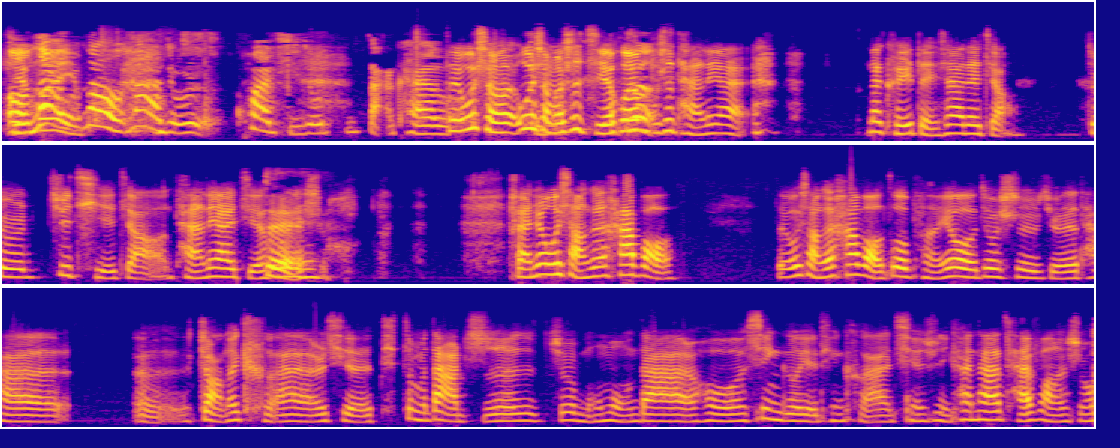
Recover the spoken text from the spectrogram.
哦，结婚那那那就是话题就打开了。对，为什么为什么是结婚那不是谈恋爱？那可以等一下再讲，就是具体讲谈恋爱结婚的时候。反正我想跟哈宝，对我想跟哈宝做朋友，就是觉得他呃长得可爱，而且这么大只，就萌萌哒，然后性格也挺可爱谦虚。你看他采访的时候，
